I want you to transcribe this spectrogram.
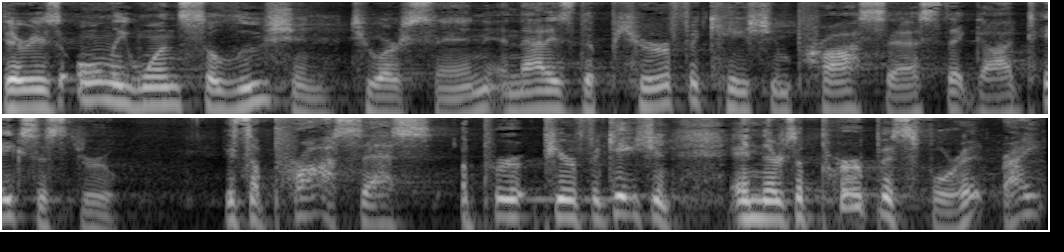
There is only one solution to our sin, and that is the purification process that God takes us through. It's a process of purification, and there's a purpose for it, right?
